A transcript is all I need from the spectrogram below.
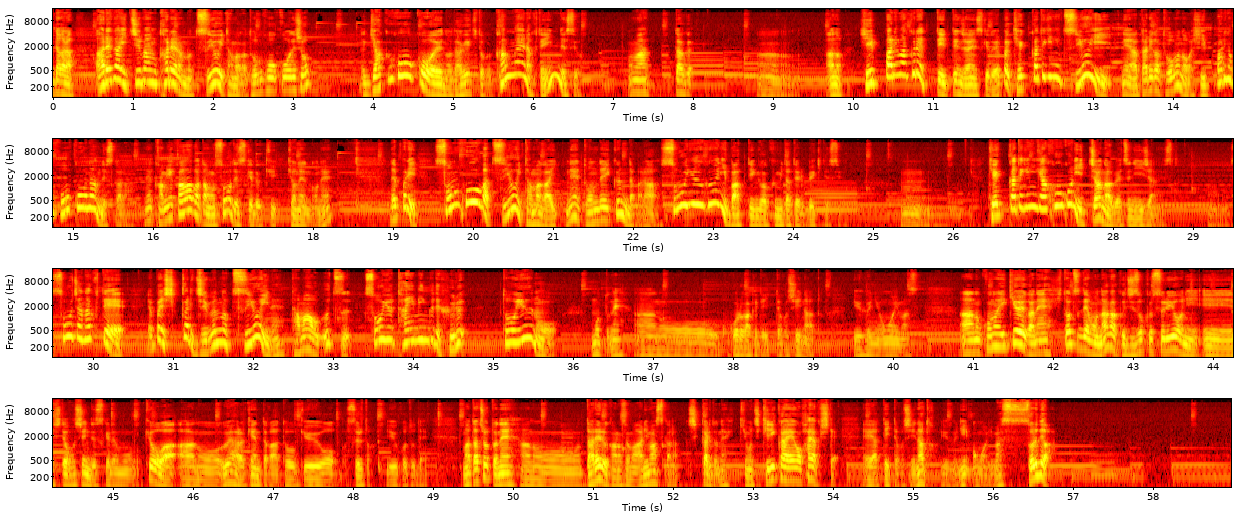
だからあれが一番彼らの強い球が飛ぶ方向でしょ？逆方向への打撃とか考えなくていいんですよ。全く。うん。あの引っ張りまくれって言ってんじゃないんですけどやっぱり結果的に強い、ね、当たりが飛ぶのは引っ張りの方向なんですから、ね、上川端もそうですけど去年のね。やっぱりその方が強い球が、ね、飛んでいくんだからそういう風にバッティングは組み立てるべきですよ、うん、結果的に逆方向に行っちゃうのは別にいいじゃないですか、うん、そうじゃなくてやっぱりしっかり自分の強いね球を打つそういうタイミングで振るというのをもっとね、あのー、心がけていってほしいなというふうに思います。あのこの勢いがね一つでも長く持続するように、えー、してほしいんですけども今日はあの上原健太が投球をするということでまたちょっとね、あのー、だれる可能性もありますからしっかりとね気持ち切り替えを早くして、え、やっていってほしいなというふうに思います。それでは。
